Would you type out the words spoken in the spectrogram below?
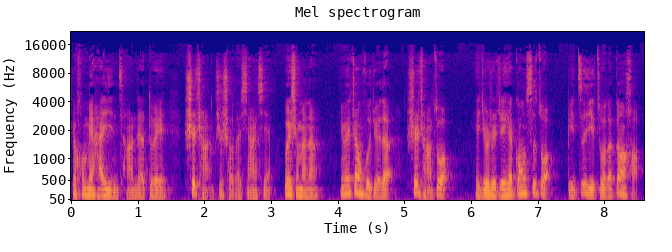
这后面还隐藏着对市场之手的相信，为什么呢？因为政府觉得市场做，也就是这些公司做，比自己做的更好，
